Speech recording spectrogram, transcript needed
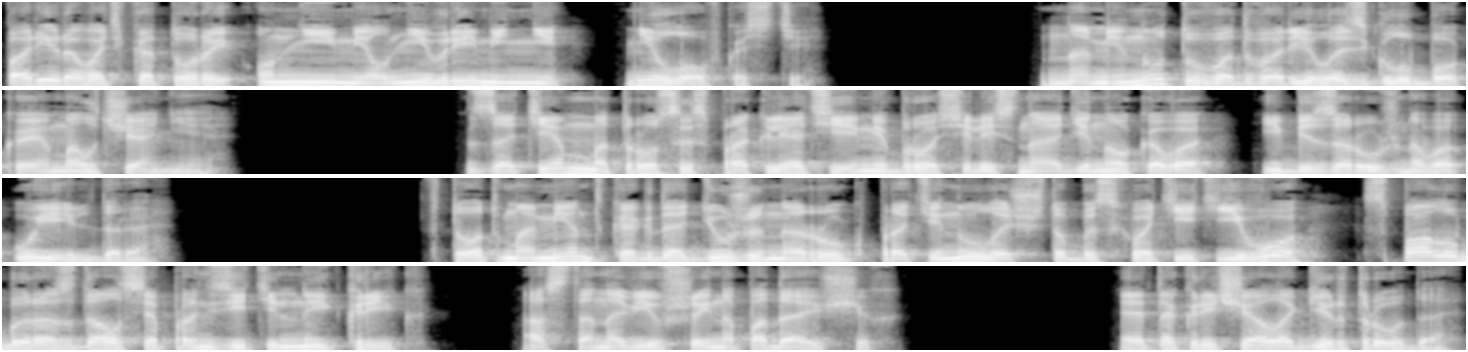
парировать который он не имел ни времени, неловкости. На минуту водворилось глубокое молчание. Затем матросы с проклятиями бросились на одинокого и безоружного Уильдера. В тот момент, когда дюжина рук протянулась, чтобы схватить его, с палубы раздался пронзительный крик, остановивший нападающих. Это кричала Гертруда.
